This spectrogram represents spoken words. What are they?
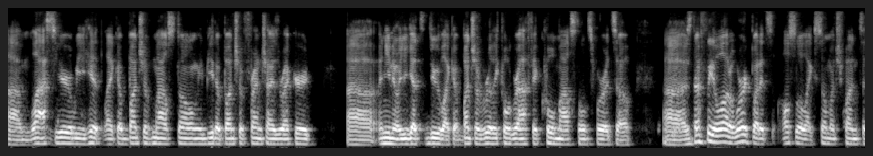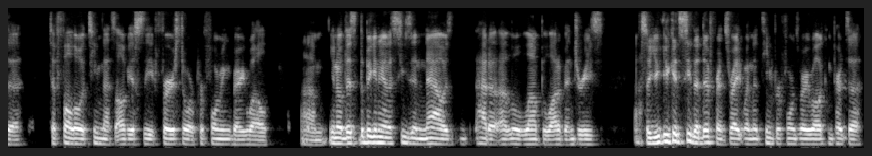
Um, last year we hit like a bunch of milestone. We beat a bunch of franchise record uh, and you know you get to do like a bunch of really cool graphic, cool milestones for it. So uh, it's definitely a lot of work, but it's also like so much fun to to follow a team that's obviously first or performing very well. Um, you know, this the beginning of the season now has had a, a, little lump, a lot of injuries. Uh, so you, you could see the difference, right? When the team performs very well compared to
